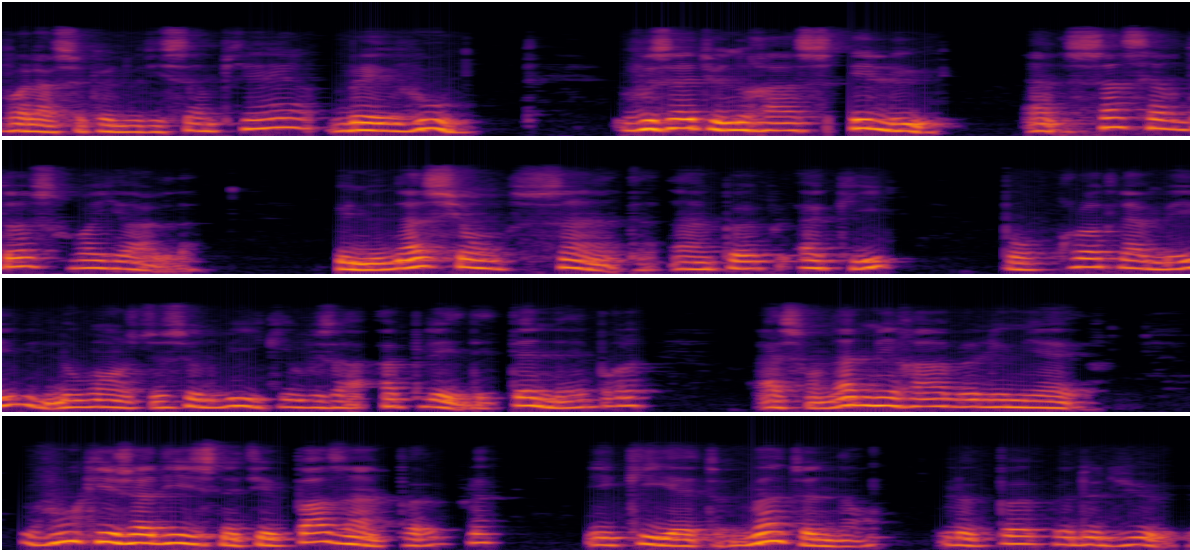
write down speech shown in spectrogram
Voilà ce que nous dit Saint Pierre. Mais vous, vous êtes une race élue, un sacerdoce royal, une nation sainte, un peuple acquis, pour proclamer une louange de celui qui vous a appelé des ténèbres à son admirable lumière. Vous qui jadis n'étiez pas un peuple, et qui êtes maintenant le peuple de Dieu,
